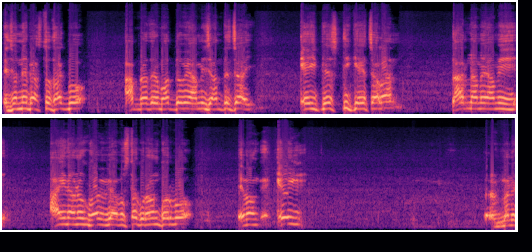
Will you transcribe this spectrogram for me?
এজন্য ব্যস্ত থাকব। আপনাদের মাধ্যমে আমি জানতে চাই, এই পেজটি কে চালান? তার নামে আমি আইনানুগভাবে ব্যবস্থা গ্রহণ করব এবং এই মানে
